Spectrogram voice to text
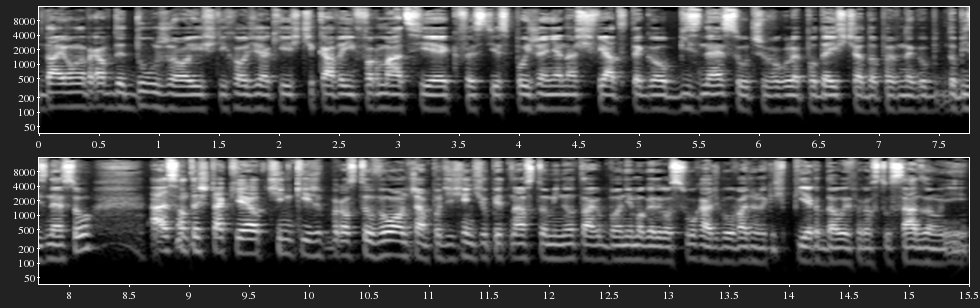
dają naprawdę dużo, jeśli chodzi o jakieś ciekawe informacje, kwestie spojrzenia na świat tego biznesu, czy w ogóle podejścia do pewnego do biznesu, ale są też takie odcinki, że po prostu wyłączam po 10-15 minutach, bo nie mogę tego słuchać, bo uważam, że jakieś pierdoły po prostu sadzą i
